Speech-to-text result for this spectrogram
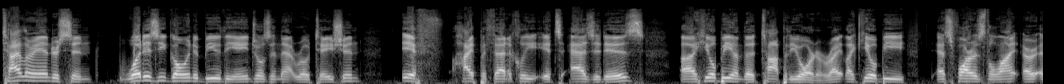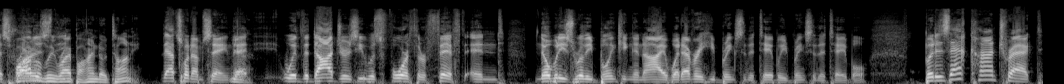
Tyler Anderson. What is he going to be with the Angels in that rotation? If hypothetically it's as it is, uh, he'll be on the top of the order, right? Like he'll be as far as the line, or as far as Probably right behind Ohtani. that's what I'm saying. That with the Dodgers, he was fourth or fifth, and nobody's really blinking an eye. Whatever he brings to the table, he brings to the table. But is that contract?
